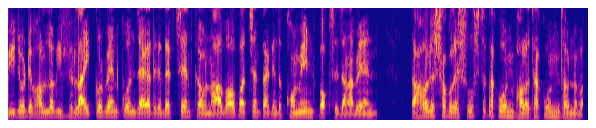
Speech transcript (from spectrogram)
ভিডিওটি ভালো লাগলে লাইক করবেন, কোন জায়গা থেকে দেখছেন কারণ আবহাওয়া পাচ্ছেন তা কিন্তু কমেন্ট বক্সে জানাবেন। তাহলে সকলে সুস্থ থাকুন, ভালো থাকুন, ধন্যবাদ।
